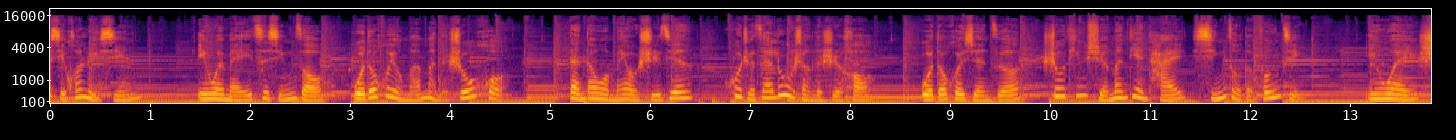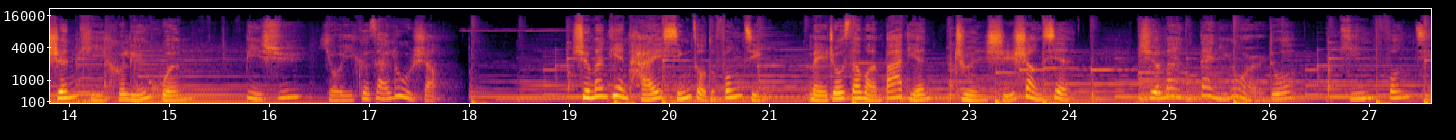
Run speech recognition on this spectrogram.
喜欢旅行，因为每一次行走，我都会有满满的收获。但当我没有时间或者在路上的时候，我都会选择收听雪漫电台《行走的风景》，因为身体和灵魂必须有一个在路上。雪漫电台《行走的风景》每周三晚八点准时上线，雪漫带你用耳朵听风景。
